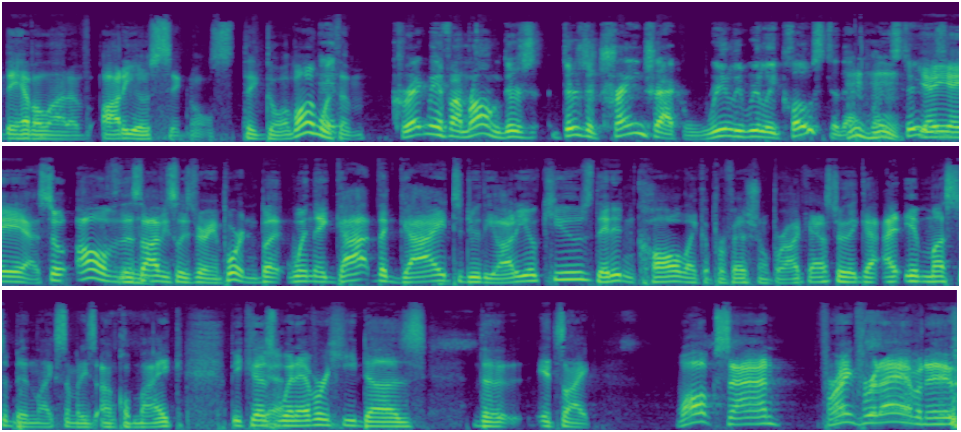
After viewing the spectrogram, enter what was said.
they have a lot of audio signals that go along with them, correct me if I'm wrong. There's there's a train track really really close to that mm-hmm. place too. Yeah, yeah, yeah. So all of this hmm. obviously is very important. But when they got the guy to do the audio cues, they didn't call like a professional broadcaster. They got it must have been like somebody's Uncle Mike because Yeah. whenever he does the, it's like walk sign. Frankfort Avenue.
